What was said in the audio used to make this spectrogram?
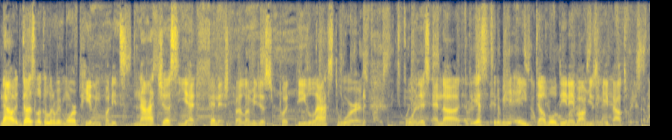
Now it does look a little bit more appealing, but it's not just yet finished. But let me just put the last word for this, and uh, I guess it's gonna be a double DNA bomb using a BAL 27.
